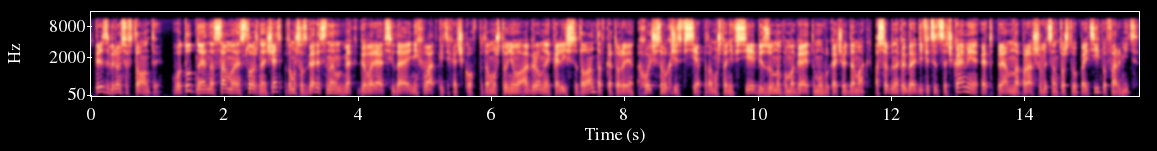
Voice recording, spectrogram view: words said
Теперь заберемся в таланты. Вот тут, наверное, самая сложная часть, потому что с Гаррисоном, мягко говоря, всегда нехватка этих очков, потому что у него огромное количество талантов, которые хочется выкачать все, потому что они все безумно помогают ему выкачивать дамаг. Особенно, когда дефицит с очками, это прям напрашивается на то, чтобы пойти и пофармить.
